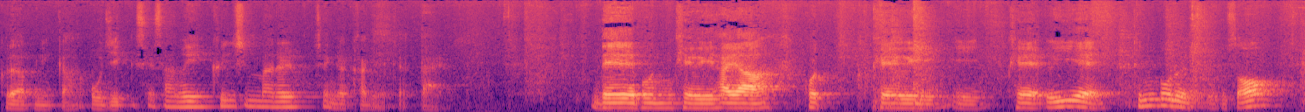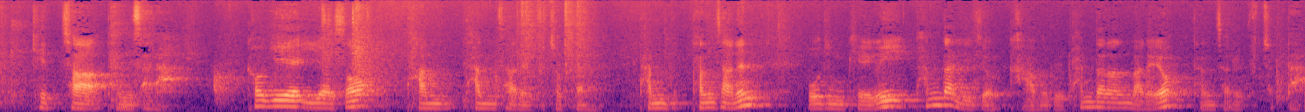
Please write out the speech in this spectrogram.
그러다 보니까 오직 세상의 근심만을 생각하게 되었다. 내분 쾌의하야 곧 쾌의 쾌의의 근본을 두고서 개차 단사라 거기에 이어서 단 단사를 붙였다. 단 단사는 모든 쾌의 판단이죠. 가부를 판단하는 말이에요. 단사를 붙였다.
